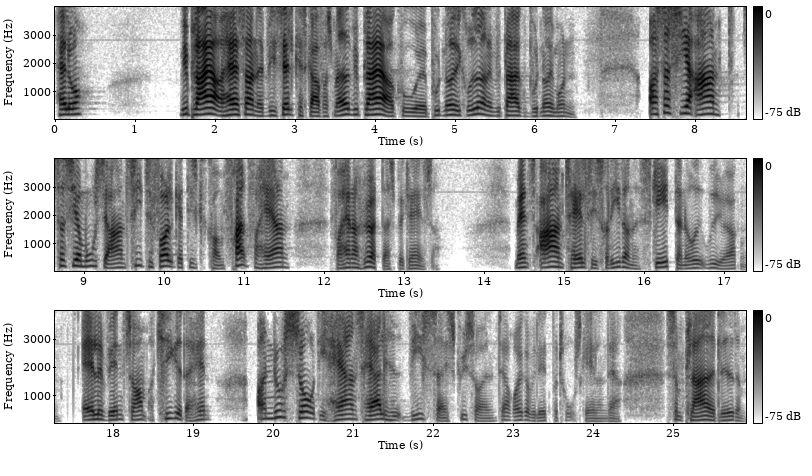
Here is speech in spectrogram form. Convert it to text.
Hallo? Vi plejer at have sådan, at vi selv kan skaffe os mad. Vi plejer at kunne øh, putte noget i gryderne. Vi plejer at kunne putte noget i munden. Og så siger, Arndt, så siger Moses til Arndt, sig til folk, at de skal komme frem for Herren, for han har hørt deres beklagelser. Mens Arndt talte til israelitterne, skete der noget ude i ørkenen. Alle vendte sig om og kiggede derhen, og nu så de Herrens herlighed vise sig i skysøjlen. Der rykker vi lidt på troskalen der, som plejede at lede dem.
